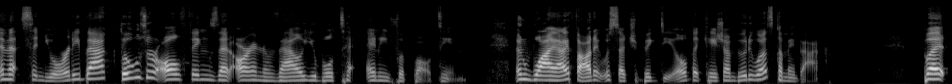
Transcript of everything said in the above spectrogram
and that seniority back, those are all things that are invaluable to any football team. And why I thought it was such a big deal that Kayshon Boutte was coming back. But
